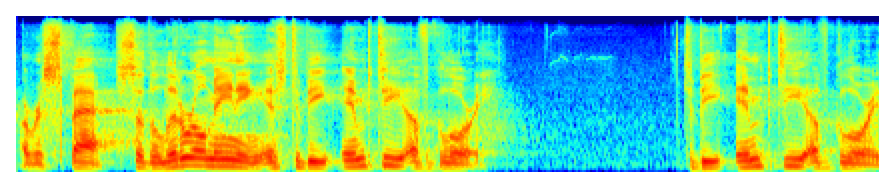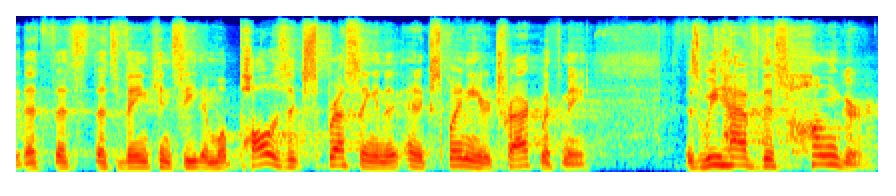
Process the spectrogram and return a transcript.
or respect. So the literal meaning is to be empty of glory. To be empty of glory. That's, that's, that's vain conceit. And what Paul is expressing and, and explaining here, track with me, is we have this hunger,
